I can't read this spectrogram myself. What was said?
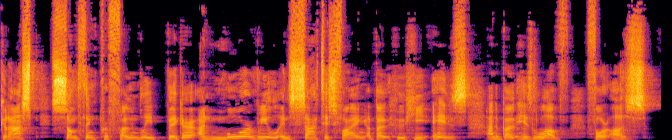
grasp something profoundly bigger and more real and satisfying about who he is and about his love for us.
